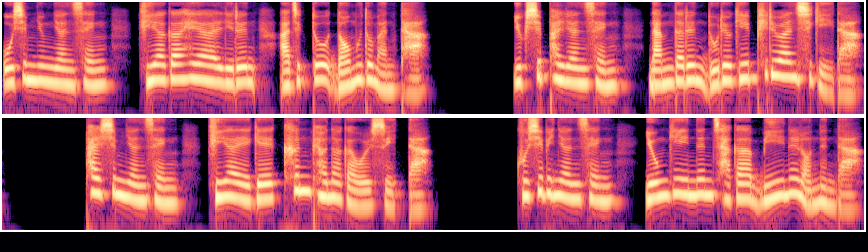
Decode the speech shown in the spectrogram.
56년생, 귀하가 해야 할 일은 아직도 너무도 많다. 68년생, 남다른 노력이 필요한 시기이다. 80년생, 귀하에게 큰 변화가 올 수 있다. 92년생, 용기 있는 자가 미인을 얻는다.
